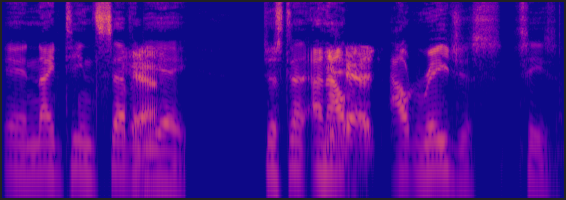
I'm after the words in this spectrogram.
in 1978. Just an, an out, outrageous season.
